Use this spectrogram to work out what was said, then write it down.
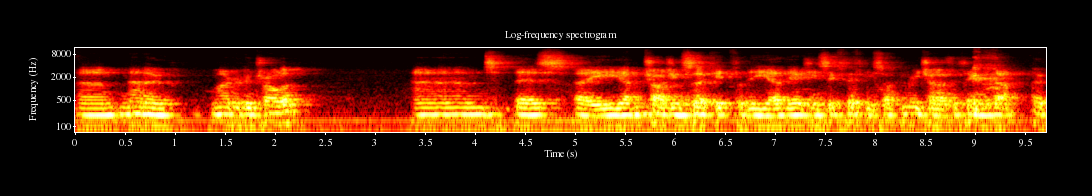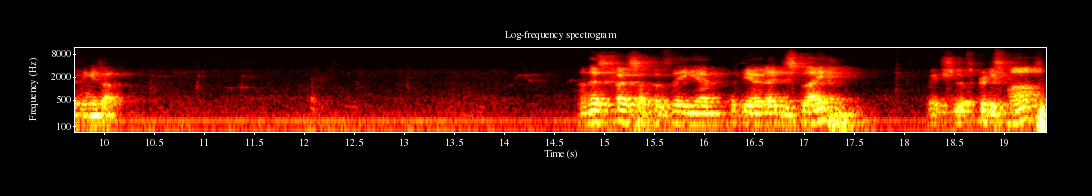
um, Nano microcontroller. And there's a um, charging circuit for the, uh, the 18650, so I can recharge the thing without opening it up. And there's a close-up of the, um, of the OLED display, which looks pretty smart.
